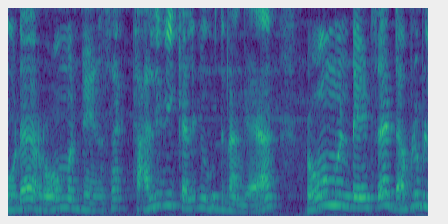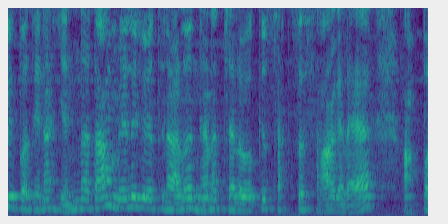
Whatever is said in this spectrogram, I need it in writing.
கூட ரோமன் டென்ஸை கழுவி கழுவி ஏற்றுனாங்க ரோமன் டெயின்ஸை டபிள்யூபிள்யூ பார்த்தீங்கன்னா என்ன தான் மெழுகு ஏற்றினாலும் நினச்ச அளவுக்கு சக்ஸஸ் ஆகலை. அப்போ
